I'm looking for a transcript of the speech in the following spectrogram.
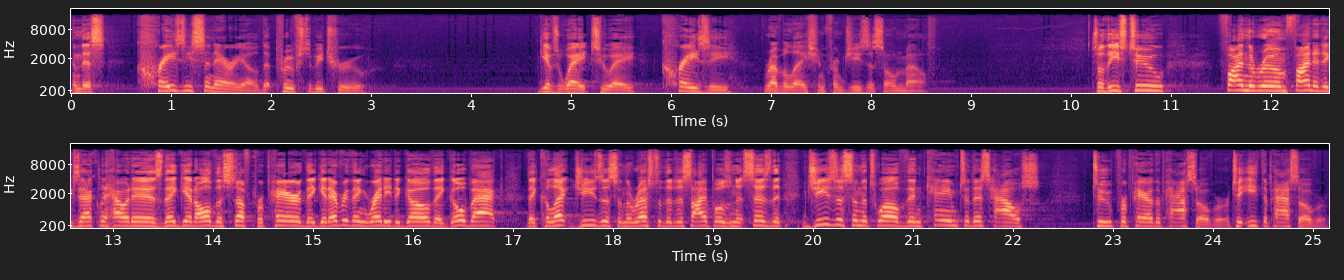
And this crazy scenario that proves to be true gives way to a crazy revelation from Jesus' own mouth. So these two find the room, find it exactly how it is. They get all the stuff prepared. They get everything ready to go. They go back. They collect Jesus and the rest of the disciples. And it says that Jesus and the twelve then came to this house to prepare the Passover, to eat the Passover.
